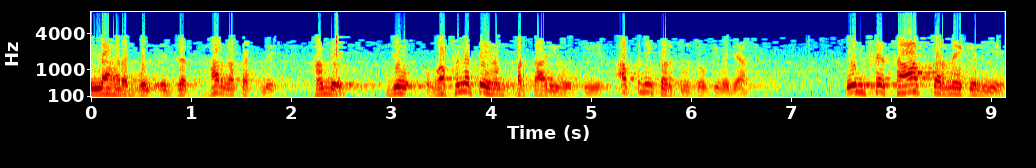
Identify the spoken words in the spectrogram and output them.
اللہ رب العزت ہر رقط میں ہمیں جو غفلتیں ہم پرتاری ہوتی ہیں اپنی کرتوتوں کی وجہ سے، ان سے صاف کرنے کے لیے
